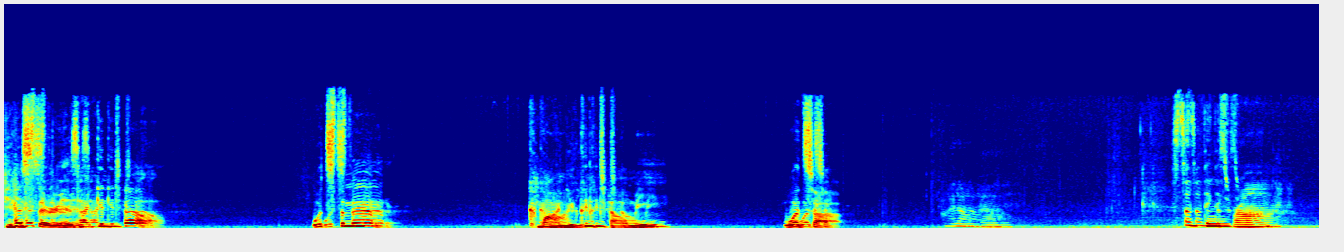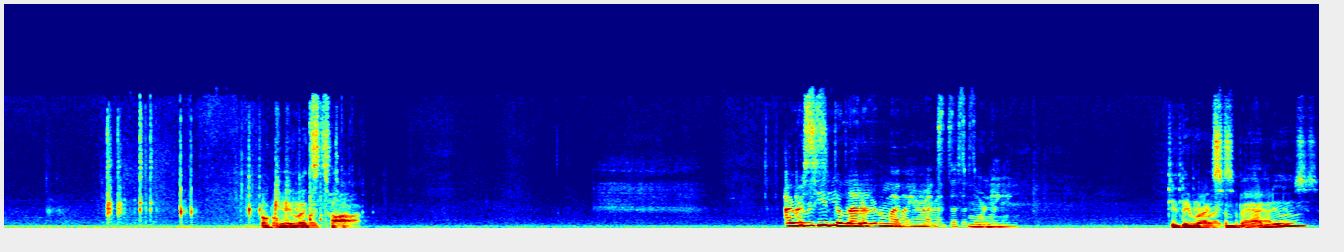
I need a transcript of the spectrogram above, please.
Yes, there is. I can tell. What's the matter? Come on, you can tell me. What's up? I don't know. Something's wrong. Okay, let's talk. I received a letter from my parents this morning. Did they write some bad news?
